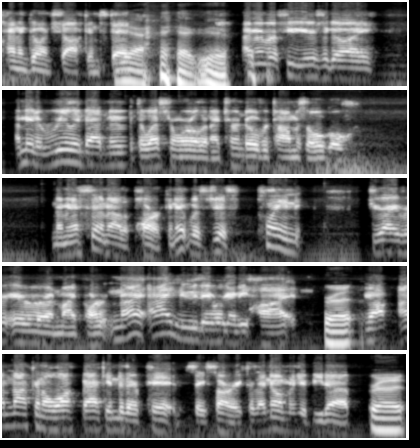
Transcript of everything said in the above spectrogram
kind of go in shock instead. Yeah, yeah. I remember a few years ago, I I made a really bad move at the Western World, and I turned over Thomas Ogle. And I mean, I sent him out of the park, and it was just plain driver error on my part. And I, I knew they were going to be hot. Right, You know, I'm not going to walk back into their pit and say sorry because I know I'm going to get beat up. right.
